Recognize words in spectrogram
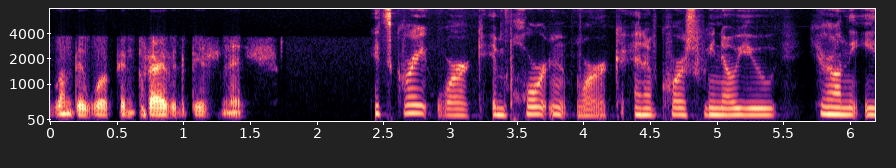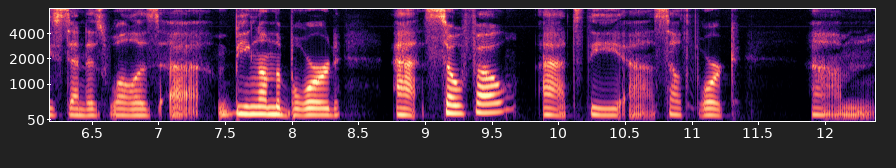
when they work in private business. It's great work, important work, and of course, we know you here on the East End as well as uh, being on the board at SOFO at the uh, South Fork. Um,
